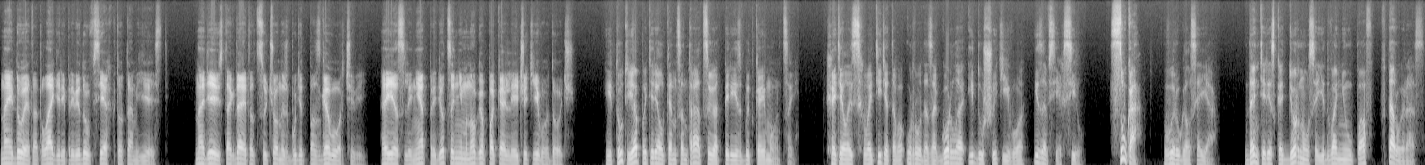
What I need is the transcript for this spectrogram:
Найду этот лагерь и приведу всех, кто там есть. Надеюсь, тогда этот сученыш будет позговорчивей. А если нет, придется немного покалечить его дочь. И тут я потерял концентрацию от переизбытка эмоций. Хотелось схватить этого урода за горло и душить его изо всех сил. «Сука!» – выругался я. Данте резко дернулся, едва не упав второй раз.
